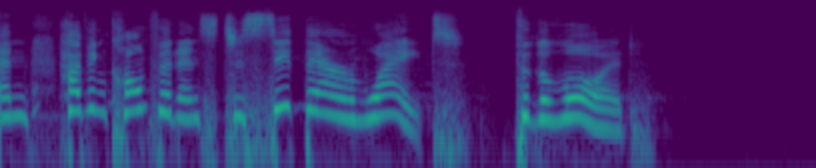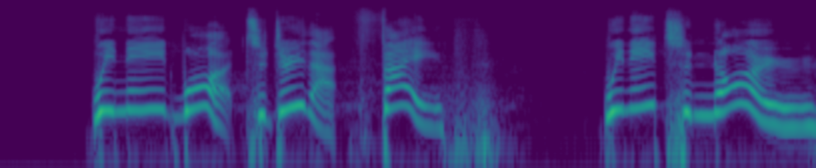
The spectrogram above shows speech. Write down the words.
and having confidence to sit there and wait for the Lord. We need what to do that? Faith. We need to know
